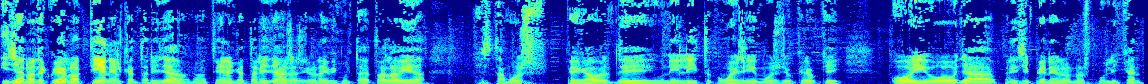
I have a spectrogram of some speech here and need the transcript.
y Llanos de Cuidado no tiene alcantarillado, no tiene alcantarillado, esa ha sido una dificultad de toda la vida. Estamos pegados de un hilito, como decimos, yo creo que hoy o ya principio de enero nos publican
